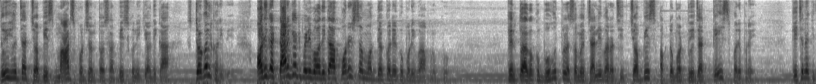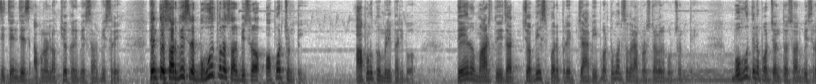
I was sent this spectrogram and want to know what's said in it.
দুই হাজার চবিশ মার্চ পর্যন্ত সর্ভিসকে নিয়ে অধিকা স্ট্রগল করবে অধিকা টার্গেট মিলব অধিকা পরিশ্রম মধ্যে করা পড়ব আপনার কিন্তু আগুক বহুত ভাল সময় চালবার অছি চবিশ অক্টোবর দুই হাজার তেইশ পরে পরে কিছু না কিছু চেঞ্জেস আপনার লক্ষ্য করবে সর্ভিসরে কিন্তু সর্ভিসরে বহুত ভাল সর্ভিসর অপরচুনিটি আপনার মিলিপার তের মার্চ দুই হাজার চবিশ পরে পরে যা বি বর্তমান সময় আপনার স্ট্রগল করছেন বহু দিন পর্যন্ত সর্ভিসর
